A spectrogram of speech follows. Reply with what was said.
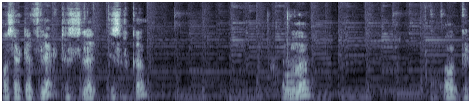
now select a select select the circle. And now okay.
